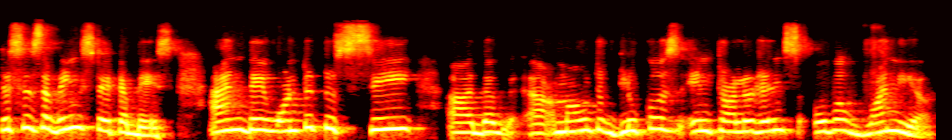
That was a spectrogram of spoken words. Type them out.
This is a WINGS database, and they wanted to see uh, the uh, amount of glucose intolerance over one year.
